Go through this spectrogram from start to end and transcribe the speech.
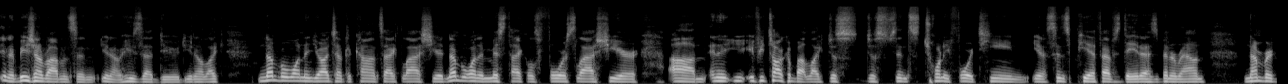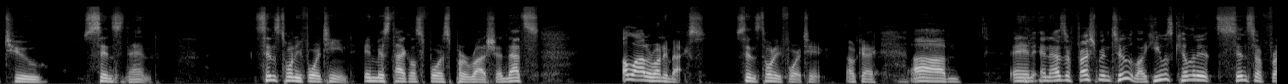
you know, Bijan Robinson, you know, he's that dude, you know, like number one in yards after contact last year, number one in missed tackles force last year. Um, and it, if you talk about like just just since 2014, you know, since PFF's data has been around, number two since then, since 2014 in missed tackles force per rush, and that's a lot of running backs since 2014. Okay, um, and and as a freshman too, like he was killing it since a fre-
